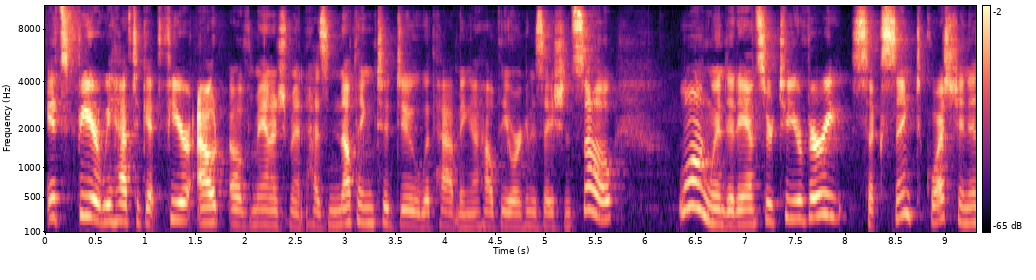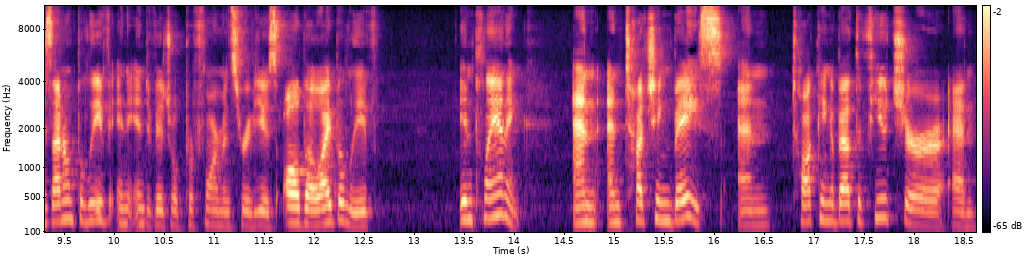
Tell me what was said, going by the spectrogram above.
It's fear. We have to get fear out of management. has nothing to do with having a healthy organization. So, long-winded answer to your very succinct question is I don't believe in individual performance reviews, although I believe in planning and and touching base and talking about the future and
